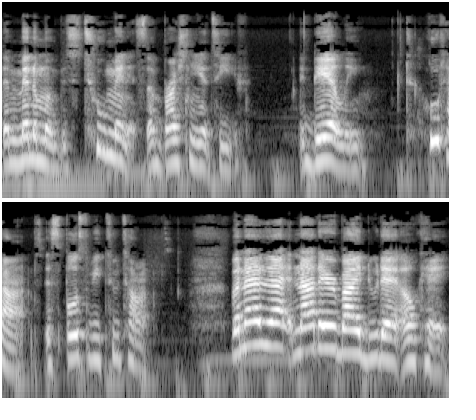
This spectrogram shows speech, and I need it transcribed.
the minimum is two minutes of brushing your teeth daily, two times. It's supposed to be two times. But not that, not everybody do that. Okay,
